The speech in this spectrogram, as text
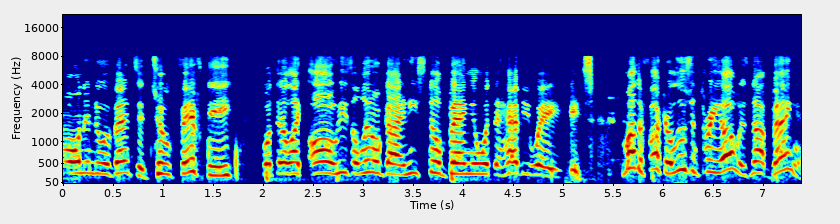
rolling into events at 250, but they're like, oh, he's a little guy and he's still banging with the heavyweights. Motherfucker, losing 3 0 is not banging.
